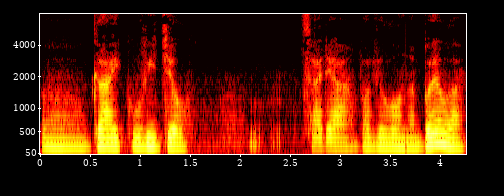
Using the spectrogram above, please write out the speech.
Гайк увидел царя Вавилона Бела,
